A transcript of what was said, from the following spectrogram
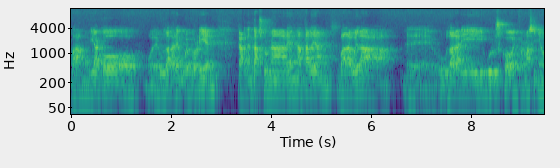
ba, mungiako e, udalaren web horrien, gardentasunaren natalean badauela e, udalari buruzko informazio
